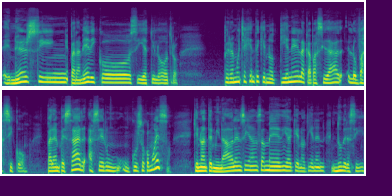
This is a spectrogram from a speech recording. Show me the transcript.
eh, nursing, para médicos y esto y lo otro. Pero hay mucha gente que no tiene la capacidad, lo básico, para empezar a hacer un, curso como eso, que no han terminado la enseñanza media, que no tienen números sí,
